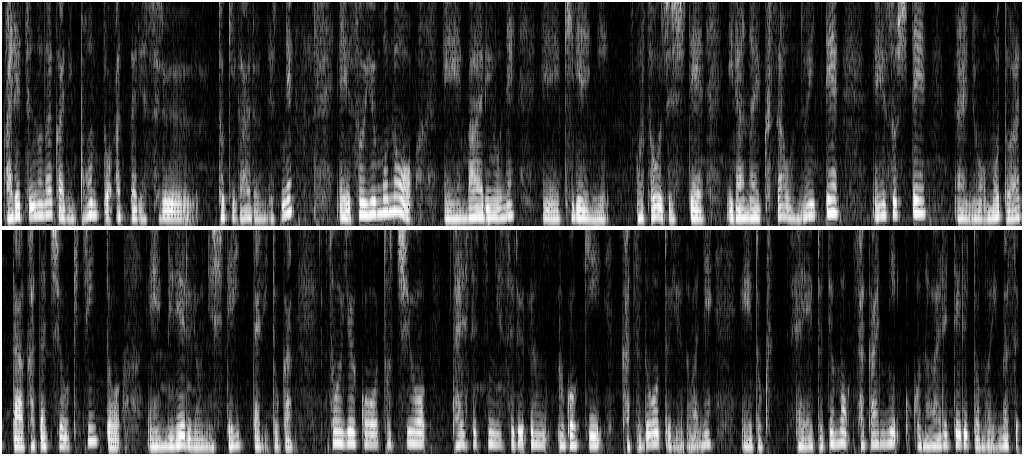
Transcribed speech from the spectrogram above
荒れ地の中にポンとあったりする時があるんですね。えー、そういうものを、えー、周りをね、えー、きれいにお掃除していらない草を抜いて、え、そしてあの元あった形をきちんと、え、見れるようにしていったりとかそういうこう土地を大切にする動き活動というのはね、えーとえー、とても盛んに行われていると思います。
